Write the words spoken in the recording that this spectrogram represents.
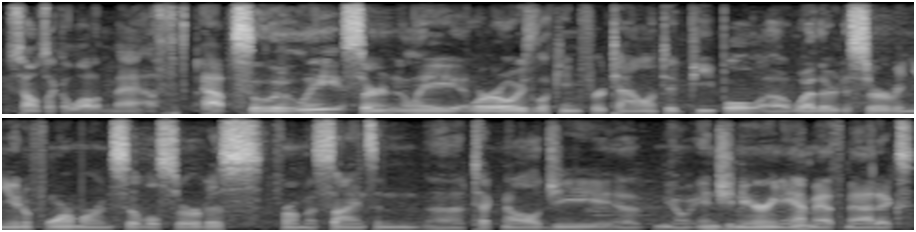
It sounds like a lot of math. Absolutely. Certainly, we're always looking for talented people, uh, whether to serve in uniform or in civil service, from a science and uh, technology, uh, you know, engineering and mathematics.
